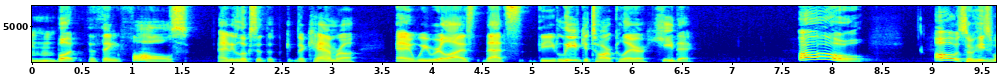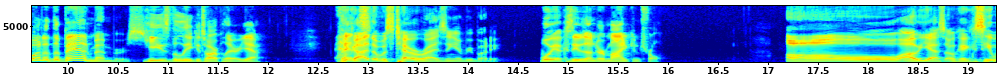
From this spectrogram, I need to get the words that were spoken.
Mhm. But the thing falls, and he looks at the, the camera, and we realize that's the lead guitar player, Hide. Oh, oh, so he's one of the band members, He's the lead guitar player, yeah. the guy that was terrorizing everybody. Well, yeah, because he was under mind control. Oh, oh yes, okay, because he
